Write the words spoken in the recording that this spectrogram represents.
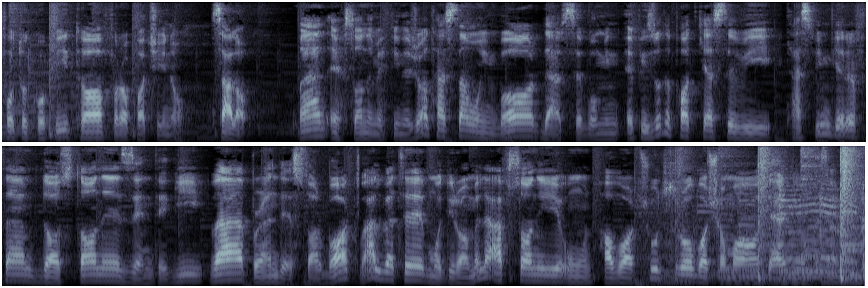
فوتوکوپی تا فراپاچینو سلام. من احسان مهدی نژاد هستم و این بار در سومین اپیزود پادکست وی تصمیم گرفتم داستان زندگی و برند استارباکس و البته مدیرعامل افسانه ای اون هاوارد شولتز رو با شما در میون بذارم.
